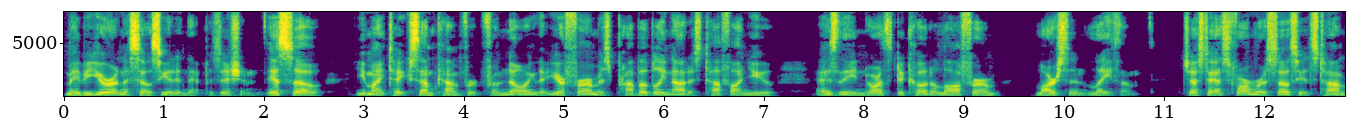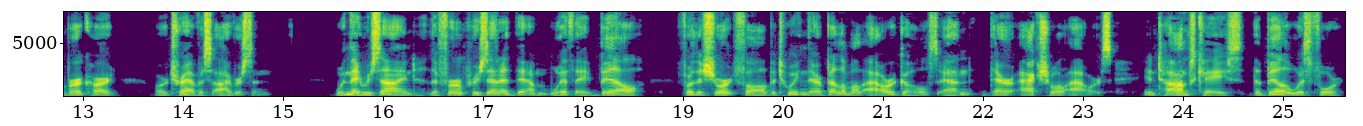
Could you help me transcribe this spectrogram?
Maybe you're an associate in that position. If so, you might take some comfort from knowing that your firm is probably not as tough on you as the North Dakota law firm Larson Latham, just as former associates Tom Burkhart or Travis Iverson. When they resigned, the firm presented them with a bill for the shortfall between their billable hour goals and their actual hours. In Tom's case, the bill was for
